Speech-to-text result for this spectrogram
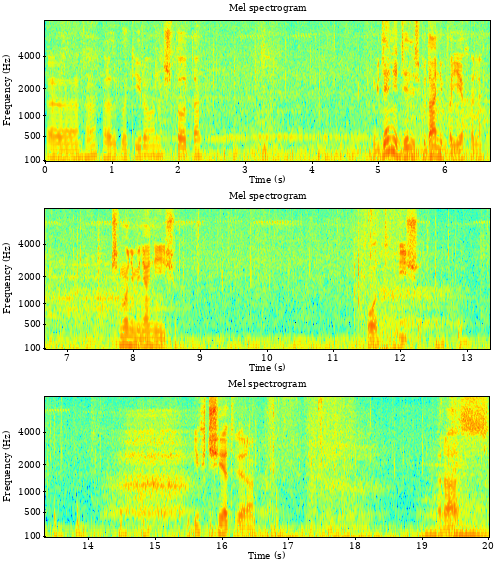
Ага, разблокировано что-то. Где они делись? Куда они поехали? Почему они меня не ищут? Вот, ищут. Их четверо. Раз,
